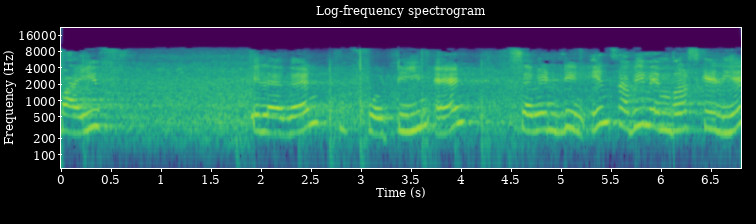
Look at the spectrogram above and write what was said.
five eleven fourteen and seventeen इन सभी मेंबर्स के लिए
